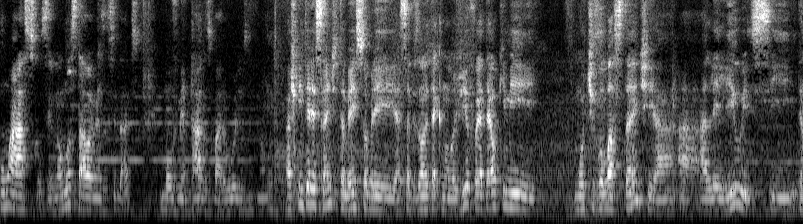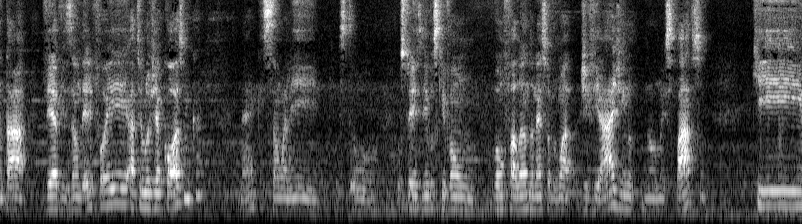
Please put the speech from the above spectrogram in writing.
com asco, assim, não gostava mesmo das cidades movimentadas, barulhos. Não... Acho que interessante também sobre essa visão da tecnologia foi até o que me motivou bastante a, a, a ler Lewis e tentar ver a visão dele foi a trilogia cósmica, né, que são ali o, os três livros que vão, vão falando né, sobre uma de viagem no, no, no espaço que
